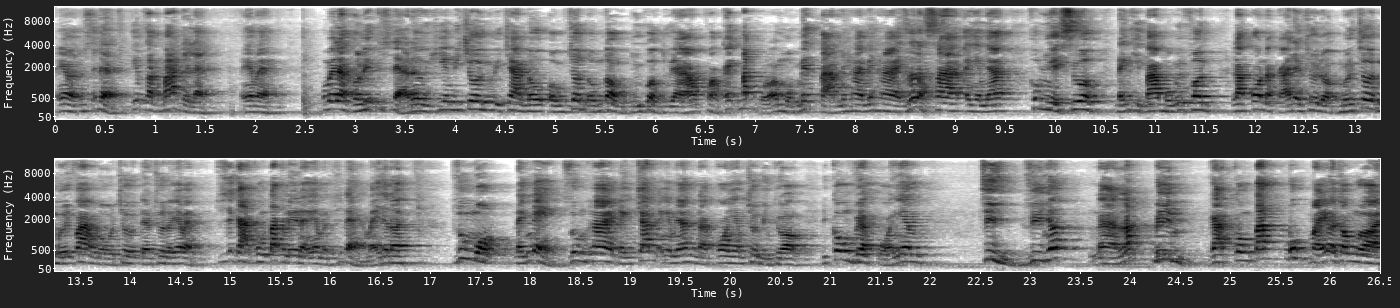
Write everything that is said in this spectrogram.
anh em này tôi sẽ để trực tiếp ra bát này này. Anh em này hôm nay là clip tôi sẽ để ở đâu khi em đi chơi, ngụy trang đâu, ống chân, ống đồng, túi quần, túi áo, khoảng cách bắt của nó một m tám đến hai m hai, rất là xa, anh em nhá. Không như ngày xưa, đánh chỉ ba, bốn mươi phân, là con là cái đều chơi được. Mới chơi, mới vào đồ chơi đều chơi được anh em này tôi sẽ gạt công tắc lên này anh em này sẽ để máy ra đây. Dung một, đánh nẻ dung hai, đánh chắt anh em nhé là coi anh em chơi bình thường. Thì công việc của anh em chỉ duy nhất là lắp pin gạt công tắc, đúc máy vào trong người.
